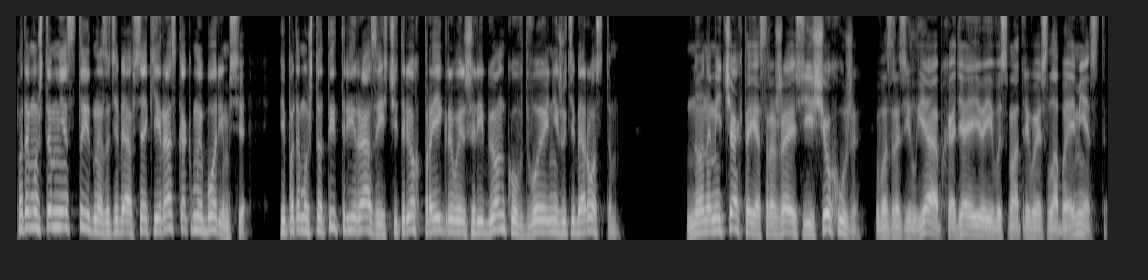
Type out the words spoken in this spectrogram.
«Потому что мне стыдно за тебя всякий раз, как мы боремся, и потому что ты три раза из четырех проигрываешь ребенку вдвое ниже тебя ростом. «Но на мечах-то я сражаюсь еще хуже», — возразил я, обходя ее и высматривая слабое место.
